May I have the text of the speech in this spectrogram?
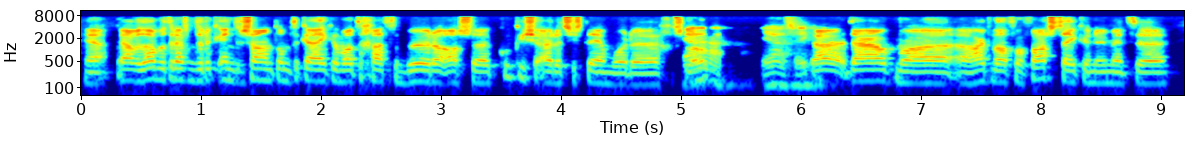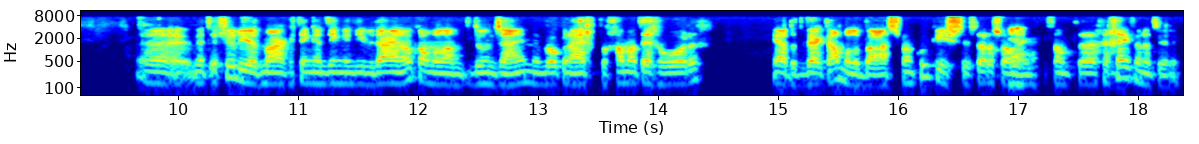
ja, ja, wat dat betreft natuurlijk interessant om te kijken wat er gaat gebeuren als uh, cookies uit het systeem worden gesloten. Ja, ja zeker. Daar, daar hou ik me uh, hard wel voor vast, zeker nu met, met affiliate marketing en dingen die we daarin ook allemaal aan het doen zijn. We hebben ook een eigen programma tegenwoordig ja, dat werkt allemaal op basis van cookies. Dus dat is wel Ja. een interessant gegeven natuurlijk.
